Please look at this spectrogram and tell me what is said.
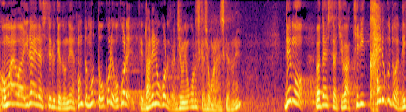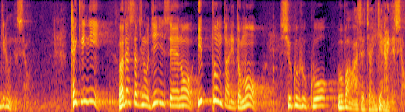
お前はイライラしてるけどね本当もっと怒れ怒れって誰に怒るんですか？自分に怒るしかしょうがないですけどね。でも私たちは切り替えることができるんですよ。敵に私たちの人生の1分たりとも祝福を奪わせちゃいけないんですよ。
